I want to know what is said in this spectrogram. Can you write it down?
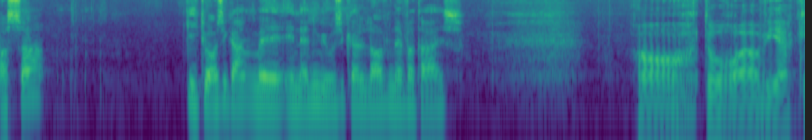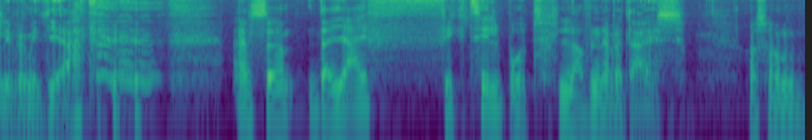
Og så gik du også i gang med en anden musical, Love Never Dies. Åh, du rører virkelig ved mit hjerte. altså, da jeg fik tilbudt Love Never Dies. Og som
